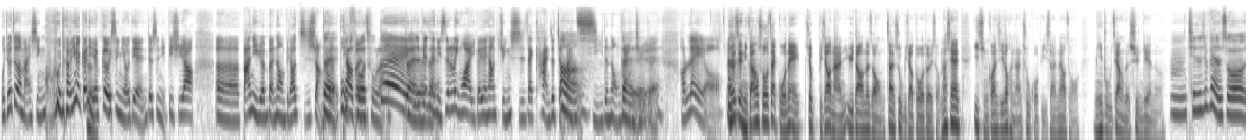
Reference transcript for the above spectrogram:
我觉得这个蛮辛苦的，因为跟你的个性有点，就是你必须要呃，把你原本那种比较直爽的跳脱出来，对，就是变成你是另外一个有点像军师在看这整盘棋的那种感觉。好累哦！而且你刚刚说在国内就比较难遇到那种战术比较多的对手，那现在疫情关系都很难出国比赛，那要怎么弥补这样的训练呢？嗯，其实就变成说，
